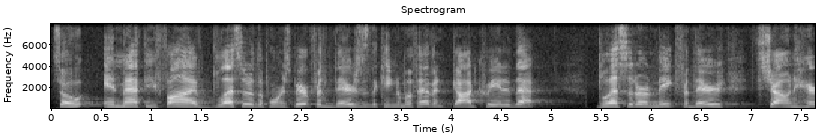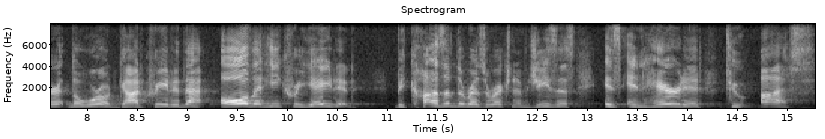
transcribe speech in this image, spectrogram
So in Matthew 5, blessed are the poor in spirit, for theirs is the kingdom of heaven. God created that. Blessed are the meek, for they shall inherit the world. God created that. All that He created, because of the resurrection of Jesus, is inherited to us,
